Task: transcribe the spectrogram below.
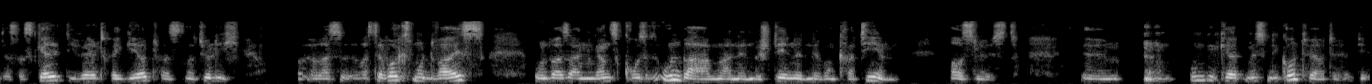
dass das Geld die Welt regiert, was natürlich, was, was der Volksmund weiß und was ein ganz großes Unbehagen an den bestehenden Demokratien auslöst. Ähm, Umgekehrt müssen die Grundwerte, die,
